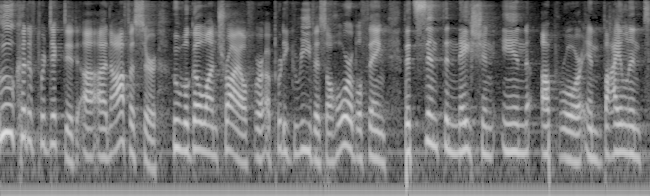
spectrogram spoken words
who could have predicted uh, an officer who will go on trial for a pretty grievous, a horrible thing that sent the nation in uproar, in violent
